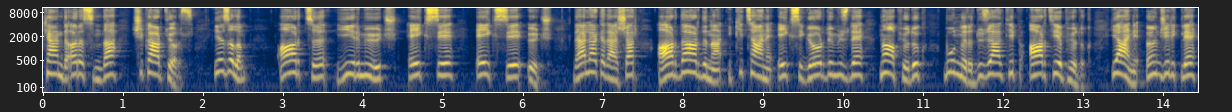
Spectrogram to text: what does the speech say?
Kendi arasında çıkartıyoruz. Yazalım. Artı 23 eksi eksi 3. Değerli arkadaşlar ardı ardına iki tane eksi gördüğümüzde ne yapıyorduk? Bunları düzeltip artı yapıyorduk. Yani öncelikle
